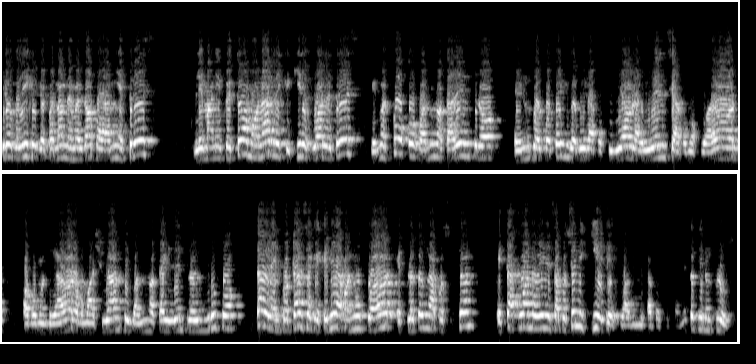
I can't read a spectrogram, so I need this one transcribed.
creo que dije que Fernández Mercado para mí es tres, le manifestó a Monarri que quiere jugar de tres, que no es poco, cuando uno está dentro en un cuerpo técnico tiene la posibilidad o la vivencia como jugador o como entrenador o como ayudante, y cuando uno está ahí dentro de un grupo, sabe la importancia que genera cuando un jugador explotó una posición, está jugando bien esa posición y quiere jugar bien esa posición. Esto tiene un plus.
